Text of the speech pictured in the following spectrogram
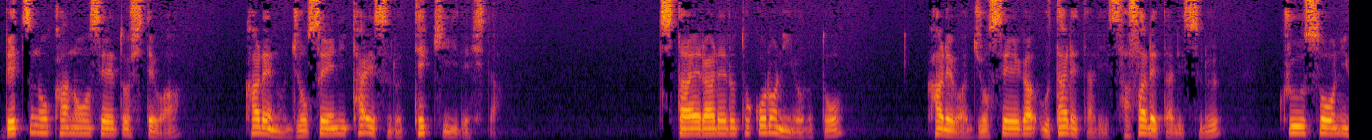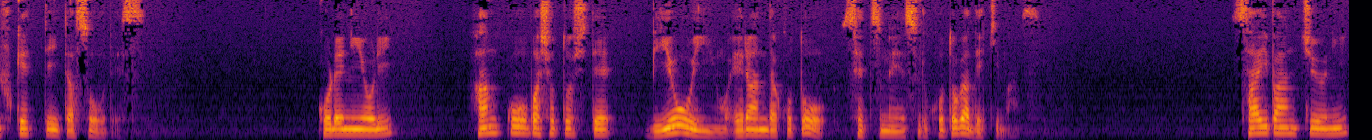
別の可能性としては、彼の女性に対する敵意でした。伝えられるところによると、彼は女性が撃たれたり刺されたりする空想にふけっていたそうです。これにより、犯行場所として美容院を選んだことを説明することができます。裁判中に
